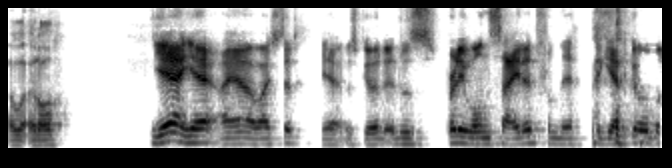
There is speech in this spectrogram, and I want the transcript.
at all? Yeah, yeah, I, I watched it. Yeah, it was good. It was pretty one sided from the, the get go, but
